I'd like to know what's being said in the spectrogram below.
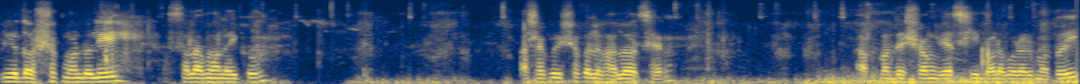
প্রিয় দর্শক মণ্ডলী আসসালামু আলাইকুম। আশা করি সকলে ভালো আছেন। আপনাদের সঙ্গে আছি বরাবরের মতোই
